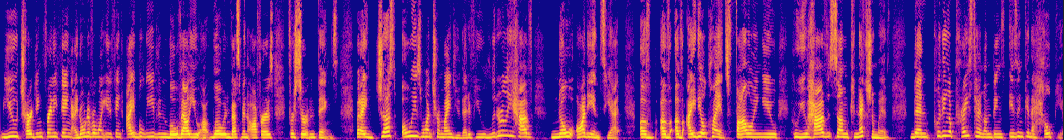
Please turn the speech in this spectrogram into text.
you charging for anything. I don't ever want you to think I believe in low value, uh, low investment offers for certain things. But I just always want to remind you that if you literally have no audience yet of, of, of ideal clients following you who you have some connection with, then putting a price tag on things isn't going to help you.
